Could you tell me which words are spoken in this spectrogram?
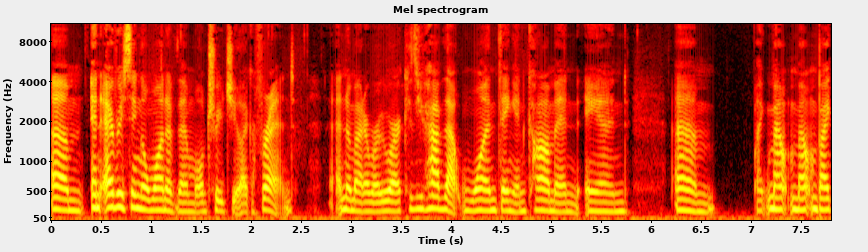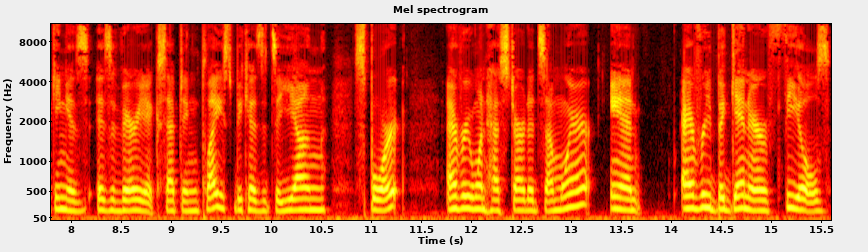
um, and every single one of them will treat you like a friend, uh, no matter where you are, because you have that one thing in common. And um, like mountain mountain biking is is a very accepting place because it's a young sport. Everyone has started somewhere, and every beginner feels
